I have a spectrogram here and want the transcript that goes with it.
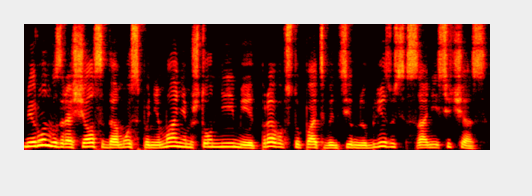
Мирон возвращался домой с пониманием, что он не имеет права вступать в интимную близость с Аней сейчас.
